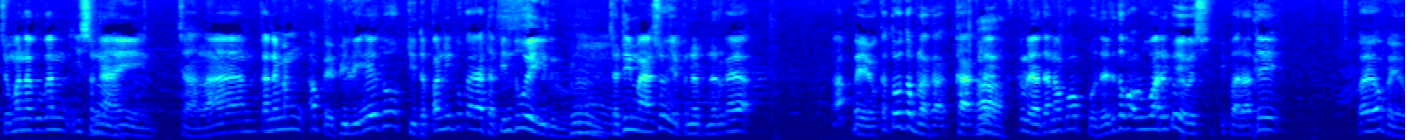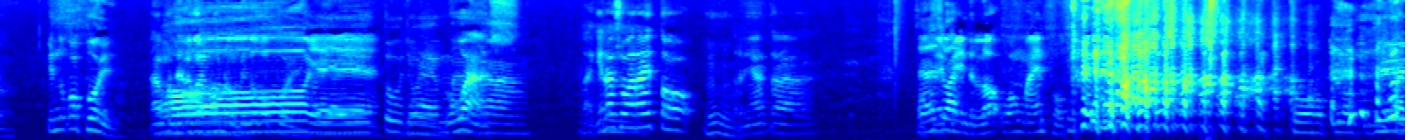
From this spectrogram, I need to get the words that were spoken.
Cuman aku kan iseng ae jalan kan emang apa ya itu di depan itu kayak ada pintu gitu loh. Jadi masuk ya bener-bener kayak apa ya ketutup lah gak, gak keli- Ah. kelihatan apa-apa. Jadi tuh kok luar itu ya wis ibaratnya kayak apa ya? Pintu koboi. Nah, model kayak ngono, pintu koboi. Oh iya iya. iya. Itu cuy emang. Luas. Tak kira suara itu. Hmm. Ternyata Saya suara- pengen delok wong main bokep. Goblok. Dan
